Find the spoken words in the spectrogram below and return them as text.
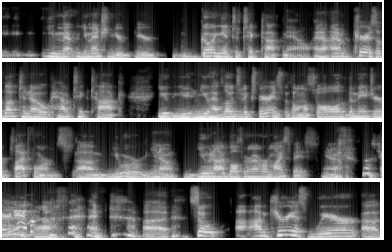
you you mentioned you're you're going into TikTok now, and I'm curious. I'd love to know how TikTok. You you you have loads of experience with almost all of the major platforms. Um, you were, you know, you and I both remember MySpace. You know, sure do. uh, and, uh, so uh, I'm curious where. Uh,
